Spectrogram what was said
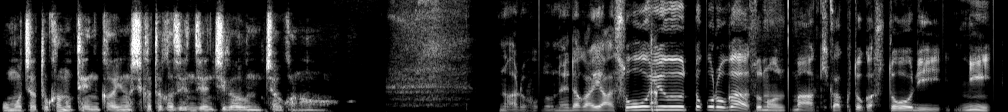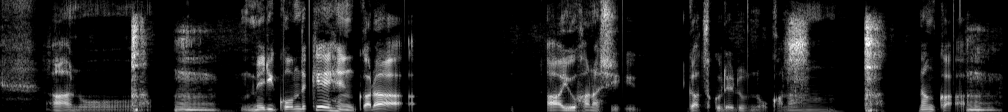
おもちゃとかの展開の仕方が全然違うんちゃうかな。なるほどね。だから、いや、そういうところが、その、まあ、企画とかストーリーに、あのーうん。めり込んでけえへんから、ああいう話が作れるのかな。なんかう、ん。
